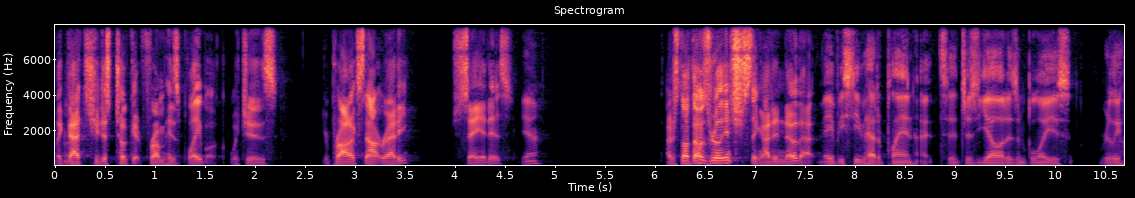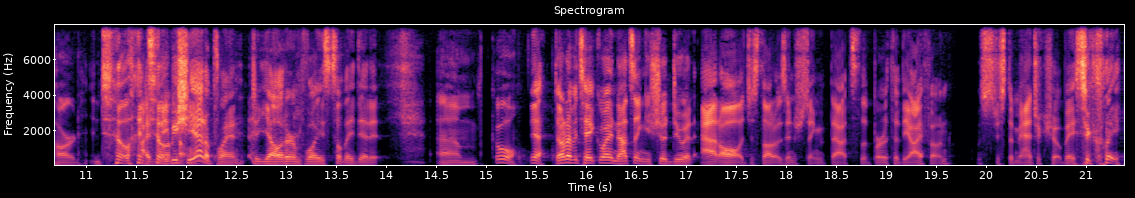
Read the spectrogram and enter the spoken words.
Like that, she just took it from his playbook, which is your product's not ready, say it is. yeah. I just thought that was really interesting. I didn't know that. Maybe Steve had a plan uh, to just yell at his employees really hard until, I, maybe she had a plan to yell at her employees till they did it. um cool. Yeah, don't have a takeaway. Not saying you should do it at all. I just thought it was interesting that that's the birth of the iPhone. It was just a magic show basically,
